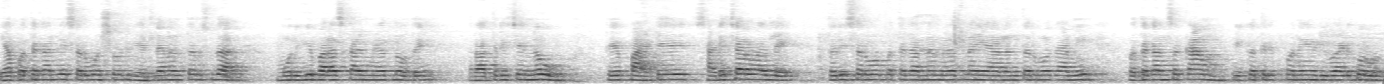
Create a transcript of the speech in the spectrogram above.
या पथकांनी सर्व शोध घेतल्यानंतर सुद्धा मुलगी बराच काळ मिळत नव्हते. रात्रीचे नऊ ते पहाटे साडेचार वाजले तरी सर्व पथकांना मिळत नाही. यानंतर मग आम्ही पथकांचं काम एकत्रितपणे डिवाईड करून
